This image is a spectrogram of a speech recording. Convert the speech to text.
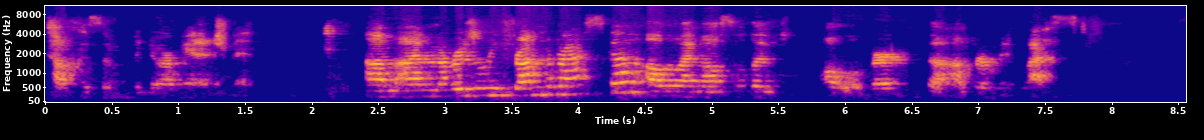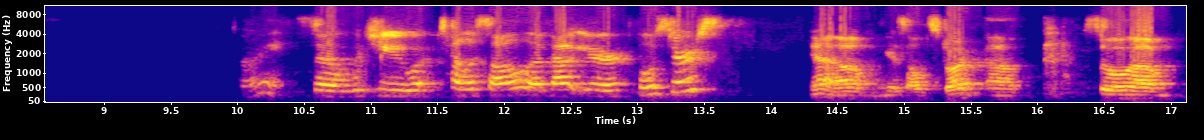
topics of manure management. Um, I'm originally from Nebraska, although I've also lived all over the upper Midwest. All right, so would you tell us all about your posters? Yeah, um, I guess I'll start. Uh, so um,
